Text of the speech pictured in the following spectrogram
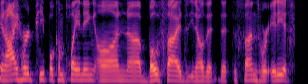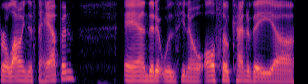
you know, I heard people complaining on uh, both sides, you know, that, that the Suns were idiots for allowing this to happen and that it was, you know, also kind of a, uh,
